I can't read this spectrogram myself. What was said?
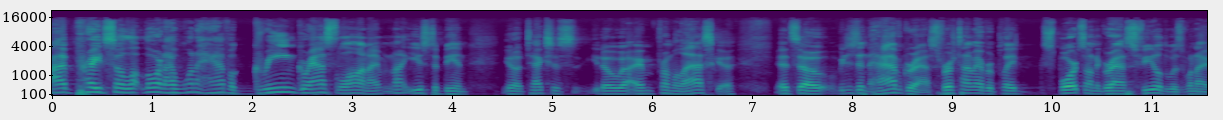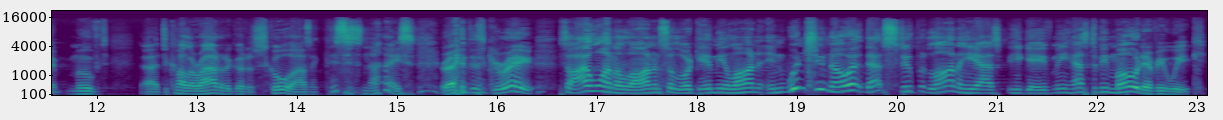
I prayed so, lo- Lord, I want to have a green grass lawn. I'm not used to being, you know, Texas, you know, I'm from Alaska. And so we just didn't have grass. First time I ever played sports on a grass field was when I moved uh, to Colorado to go to school. I was like, this is nice, right? This is great. So I want a lawn, and so the Lord gave me a lawn. And wouldn't you know it, that stupid lawn he asked, he gave me has to be mowed every week.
